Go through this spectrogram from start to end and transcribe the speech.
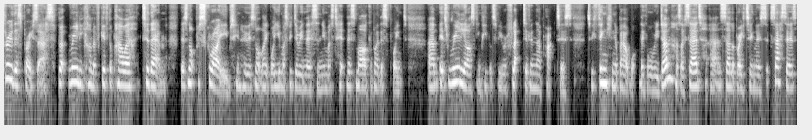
through this process, but really kind of give the power to them. It's not prescribed, you know, it's not like, well, you must be doing this and you must hit this marker by this point. Um, it's really asking people to be reflective in their practice, to be thinking about what they've already done, as I've said, uh, and celebrating those successes,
